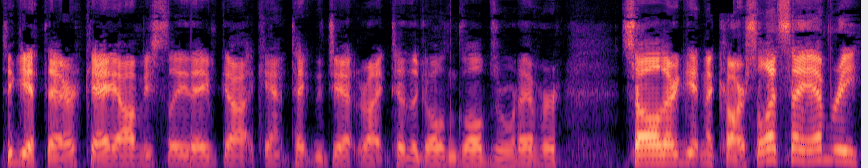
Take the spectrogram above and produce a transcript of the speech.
to get there. Okay, obviously they've got can't take the jet right to the Golden Globes or whatever, so they're getting a car. So let's say every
